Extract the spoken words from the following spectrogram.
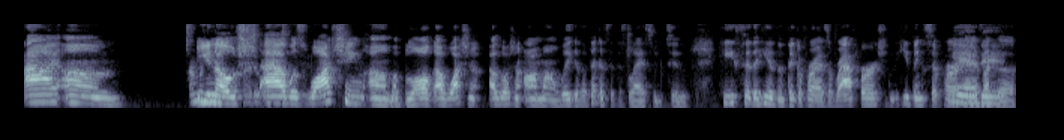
I um you know, her sh- credit I was watching um a blog. I was watching. I was watching Armand Wiggins. I think I said this last week too. He said that he doesn't think of her as a rapper. He thinks of her Yeah, as like a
